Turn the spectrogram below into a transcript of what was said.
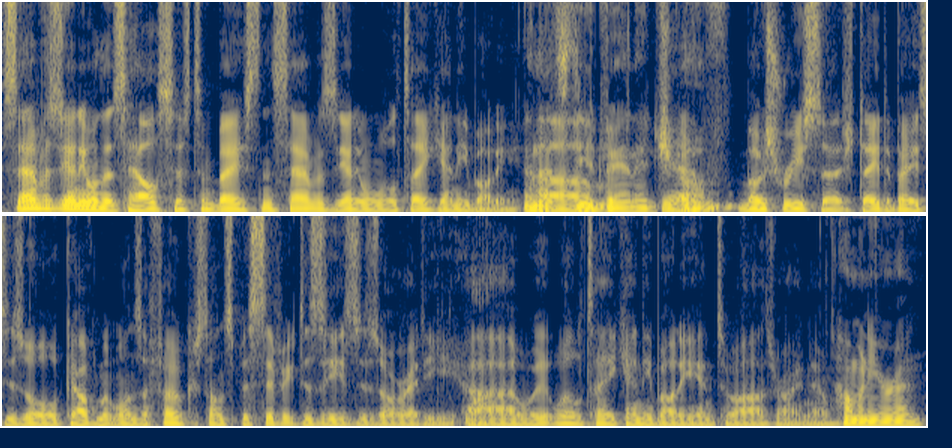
Sanford's the only one that's health system based, and Sanford's the only one will take anybody. And that's um, the advantage yeah, of most research databases or government ones are focused on specific diseases already. Wow. Uh, we, will take anybody into ours right now. How many are in?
